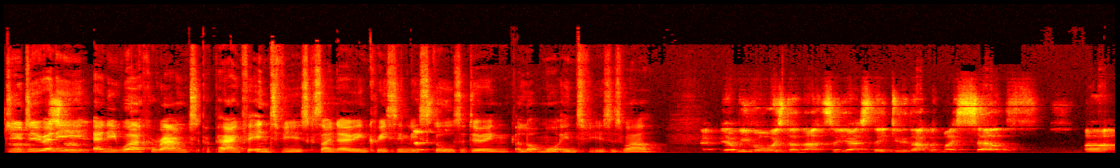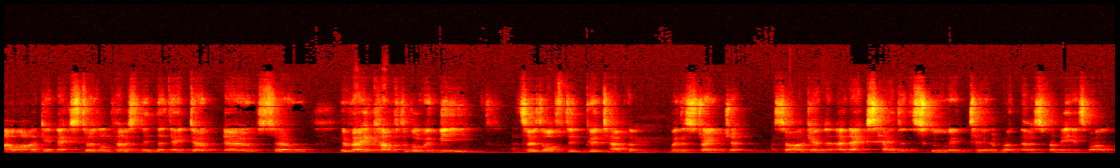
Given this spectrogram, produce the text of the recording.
Do you do any so, any work around preparing for interviews? Because I know increasingly yeah. schools are doing a lot more interviews as well. Yeah, we've always done that. So yes, they do that with myself. Uh, I'll, I'll, get an external person in that they don't know. So they're very comfortable with me, and so it's often good to have them with a stranger. So I'll get an ex-head of the school in to run those for me as well.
